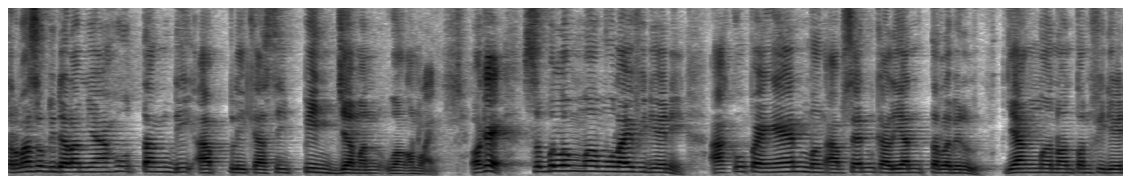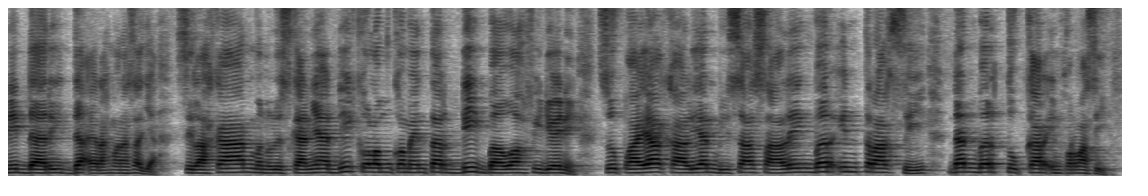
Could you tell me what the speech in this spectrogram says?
termasuk di dalamnya hutang di aplikasi pinjaman uang online. Oke sebelum memulai video ini aku pengen mengabsen kalian terlebih dulu yang menonton video ini dari daerah mana saja. Silahkan menuliskannya di kolom komentar di bawah video ini supaya kalian bisa saling berinteraksi dan bertukar informasi.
